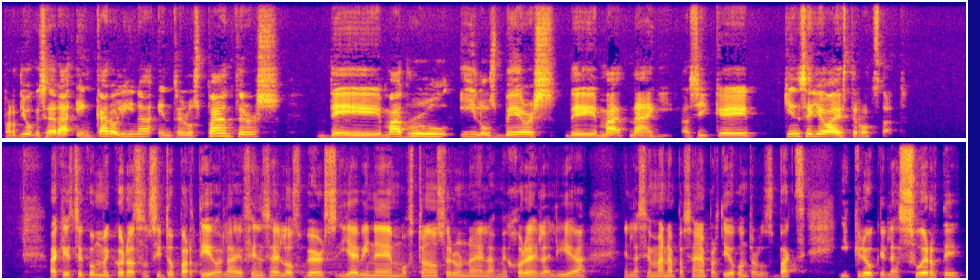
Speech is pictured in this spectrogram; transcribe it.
partido que se dará en Carolina entre los Panthers de Matt Rule y los Bears de Matt Nagy. Así que, ¿quién se lleva este Rodstad? Aquí estoy con mi corazoncito partido. La defensa de los Bears ya viene demostrando ser una de las mejores de la liga en la semana pasada en el partido contra los Bucks. Y creo que la suerte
